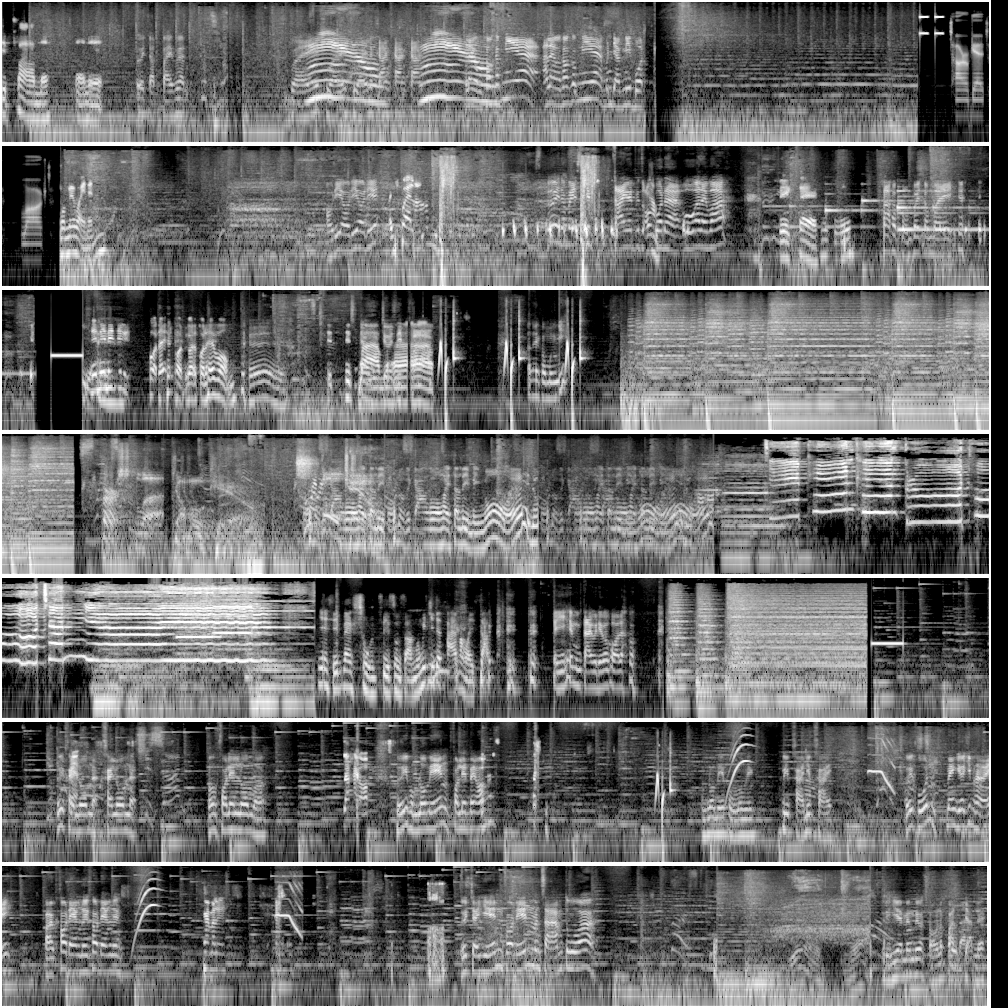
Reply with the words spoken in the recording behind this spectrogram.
สิบฟาร์มนะตอนนี้เออจัดไปเพื่อนสวยสวยสวยกลางกลางกลางอะไรของเขาครับเนี่ยอะไรของเขาครับเนี่ยมันอยากมีบท Target locked. มันไม่ไหวนั้นเอาดิเอาดิเอาดิไปช่วยล้เฮ้ยทำไมสิบตายกันเป็นสองคนอะโอ้อะไรวะเบรกแตกโอ้โห พาผมไปทำไม นี่นี่นี่นี่กดให้กดกดกดให้ผมเออติดติดฟาร์มเจอสิบฟาร์มอ่าอะไรของมึงนี่โง่ไอ้สลิมโดดไปกลางวงไอ้สลิมไอ้โง่เอ้ยดู ยี่สิบแม่งศูนย์สี่ศูนย์สามมึงไม่คิดจะตายบ้างเหรอไอ้สัตว์ตีให้มึงตายคนเดียวก็พอแล้ว เฮ้ย ใครล้มน่ะ ใครล้มน่ะโอ้ฟอร์เรนล้มเหรอ แล้วใครออฟเฮ้ย ผมลมเอง ฟอร์เรนไปออฟ ผมลมเอง ผมลมเอง รีบขาย รีบขาย เฮ้ย คุณ แม่งเยอะชิบหายปาเข้าแดงเลย เข้าแดงเลยแค่มาเลย ฮ้ยใจเย็นฟอร์เรนมันสามตัวเฮ้ยเฮียแม่งเบลสองแล้วปัดจัดเลย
